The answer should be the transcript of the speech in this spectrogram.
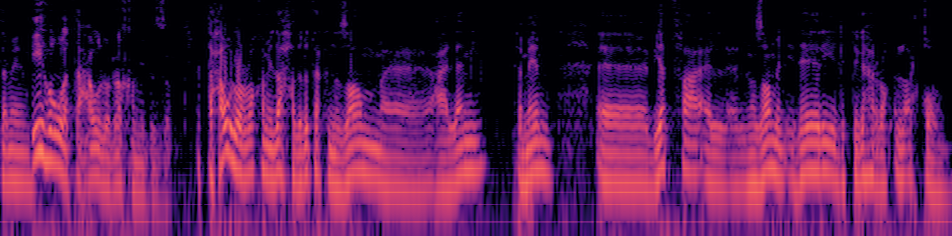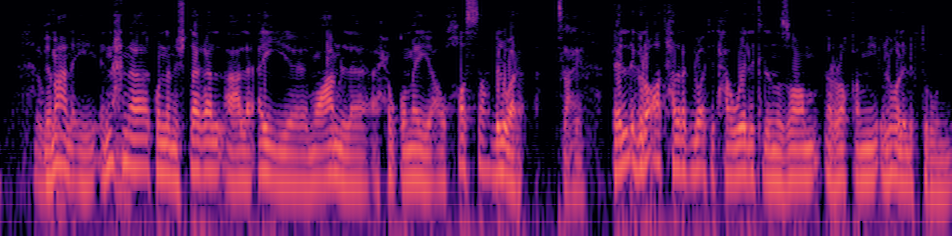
تمام. إيه هو التحول الرقمي بالظبط؟ التحول الرقمي ده حضرتك نظام آه، عالمي تمام؟ بيدفع ال- النظام الإداري لاتجاه الأرقام. okay. بمعنى إيه؟ إن إحنا كنا نشتغل على أي معاملة حكومية أو خاصة بالورق. صحيح. الإجراءات حضرتك دلوقتي اتحولت للنظام الرقمي اللي هو الإلكتروني.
